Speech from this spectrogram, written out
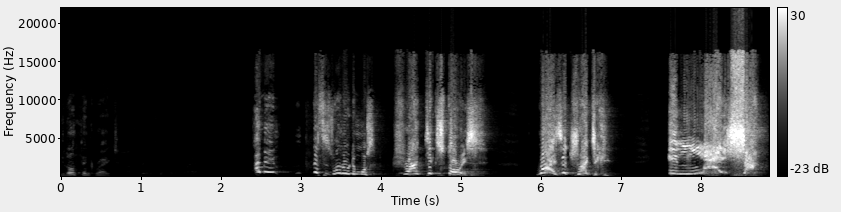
You don't think right. I mean, this is one of the most tragic stories. Why is it tragic? Elisha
